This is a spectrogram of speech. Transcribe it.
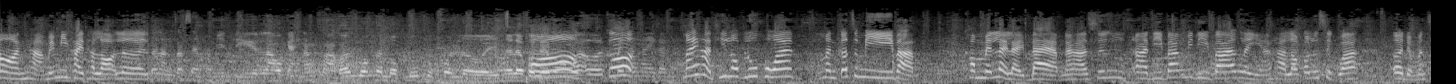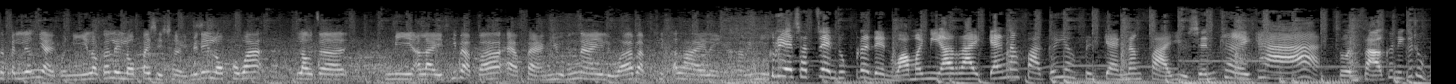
นอนค่ะ ไม่มีใครทะเลาะเลยแต่หลังจากแสดงความยินดีเราแก๊งนางฟ้าก็ร่วมกันลบรูปทุกคนเลยแล้วก็เลยมองว่าเออก็เป็นยังไงกันไม่ค่ะที่ลบรูปเพราะว่ามันก็จะมีแบบ คอมเมนต์หลาย ๆ แบบนะคะ ซึ่งอ่าดีบ้างไม่ดีบ้างอะไรอย่างเงี้ยค่ะ เราก็รู้สึกว่า เออเดี๋ยวมันจะเป็นเรื่องใหญ่กว่านี้ เราก็เลยลบไปเฉย ๆ ไม่ได้ลบเพราะว่าเราจะ มีอะไรที่แบบว่าแอบแฝงอยู่ข้างในหรือว่าแบบคิดอะไรอะไรอย่างเงี้ยค่ะไม่มี เคลียร์ชัดเจนทุกประเด็นว่าไม่มีอะไรแก๊งนางฟ้าก็ยังเป็นแก๊งนางฟ้าอยู่เช่นเคยค่ะ ส่วนสาวคนนี้ก็ถูก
